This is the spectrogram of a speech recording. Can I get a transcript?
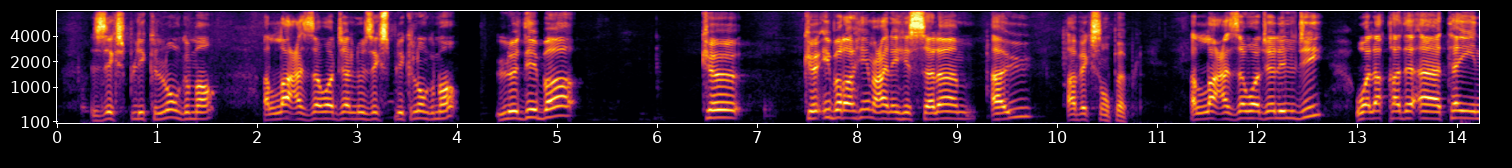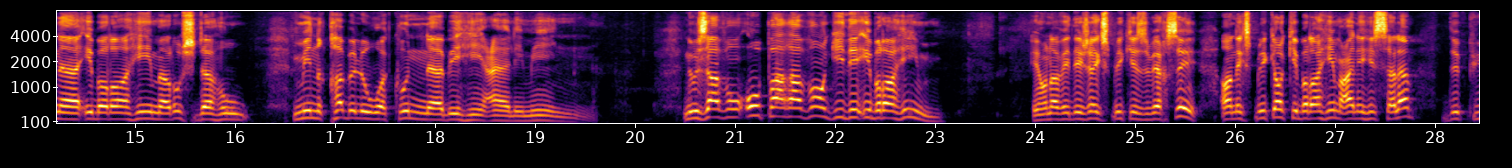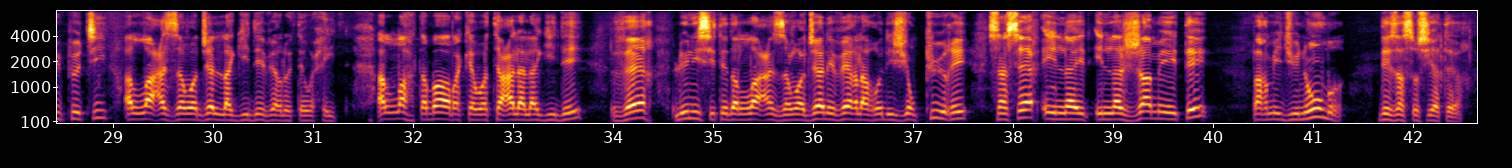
explique longuement, Allah azza wa nous explique longuement le débat que, que Ibrahim alayhi salam a eu avec son peuple. Allah azza wa il dit وَلَقَدْ آتَيْنَا إِبْرَاهِيمَ رُشْدَهُ مِنْ قَبْلُ وَكُنَّا بِهِ عَالِمِينَ Nous avons auparavant guidé Ibrahim et on avait déjà expliqué ce verset en expliquant qu'Ibrahim alayhi salam, depuis petit, Allah azza wa l'a guidé vers le tawhid. Allah tabaraka wa ta'ala l'a guidé vers l'unicité d'Allah azza wa et vers la religion pure et sincère et il n'a jamais été parmi du nombre des associateurs.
